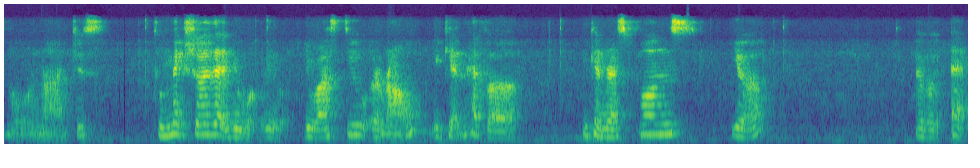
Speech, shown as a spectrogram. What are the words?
No, nah, just to make sure that you, you, you are still around, you can have a, you can respond here. I will add,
